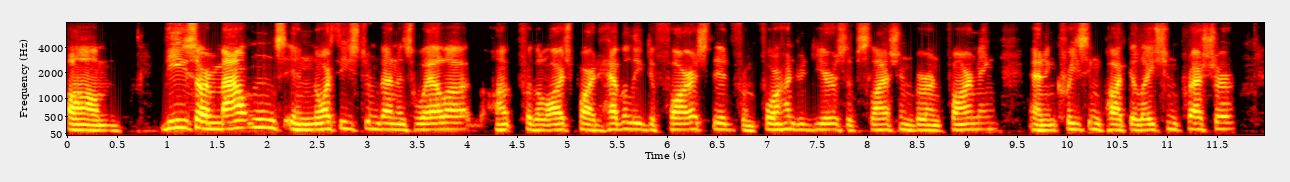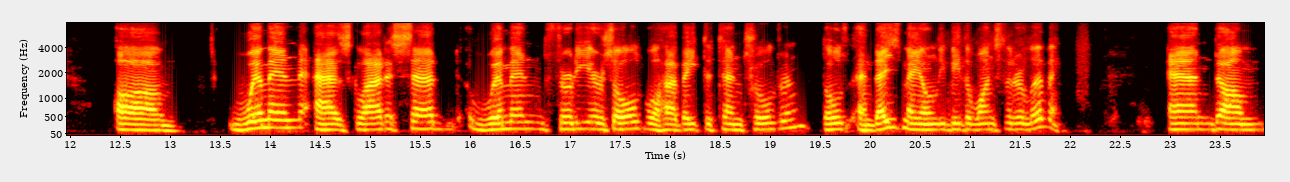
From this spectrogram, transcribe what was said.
um, these are mountains in northeastern Venezuela, for the large part heavily deforested from 400 years of slash and burn farming and increasing population pressure. Um, women, as Gladys said, women 30 years old will have eight to 10 children. Those and these may only be the ones that are living. And, um,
